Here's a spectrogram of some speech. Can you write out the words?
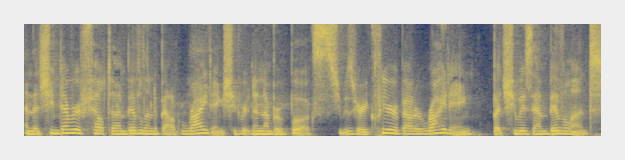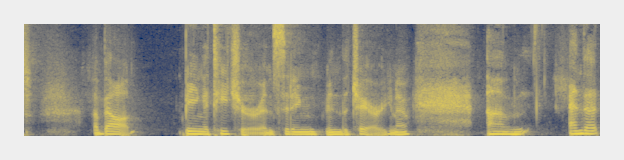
and that she never felt ambivalent about writing. She'd written a number of books. She was very clear about her writing, but she was ambivalent about being a teacher and sitting in the chair, you know. Um, and that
